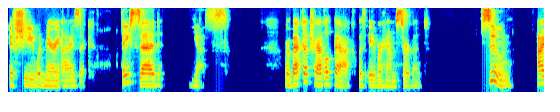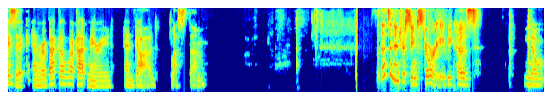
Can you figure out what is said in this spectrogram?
if she would marry Isaac. They said yes. Rebecca traveled back with Abraham's servant. Soon, Isaac and Rebecca got married, and God blessed them. So that's an interesting story because, you know,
